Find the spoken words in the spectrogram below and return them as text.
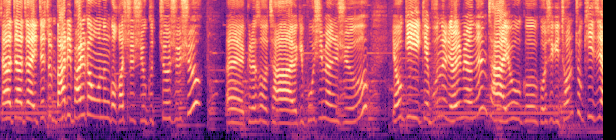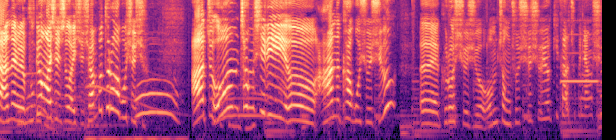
자자자 이제 좀 날이 밝아오는 거가 슈슈 그쵸 슈슈 예, 그래서 자 여기 보시면 슈 여기 이렇게 문을 열면은 자 요 그 거시기 전초 기지 안을 구경하실 수가 있슈. 슈 한번 들어가 보슈. 슈. 오. 아주 엄청 실이 어, 아늑하고 슈슈. 예, 그러슈슈. 엄청 좋슈슈 여기가 아주 그냥 슈.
